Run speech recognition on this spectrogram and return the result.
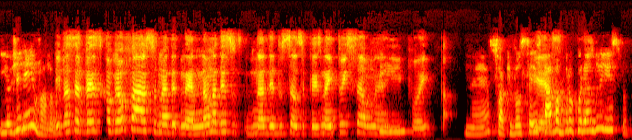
e eu gerei o valor. E você fez como eu faço, na, né? não na, na, dedução, você fez na intuição, né? Sim. E foi. Né? Só que você yes. estava procurando isso.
